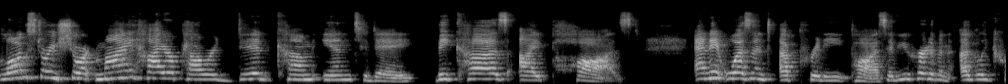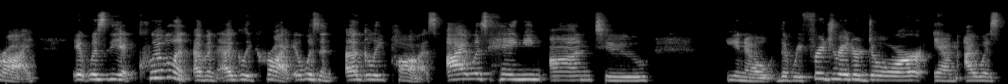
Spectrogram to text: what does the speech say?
long story short, my higher power did come in today because I paused. And it wasn't a pretty pause. Have you heard of an ugly cry? It was the equivalent of an ugly cry. It was an ugly pause. I was hanging on to, you know, the refrigerator door and I was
